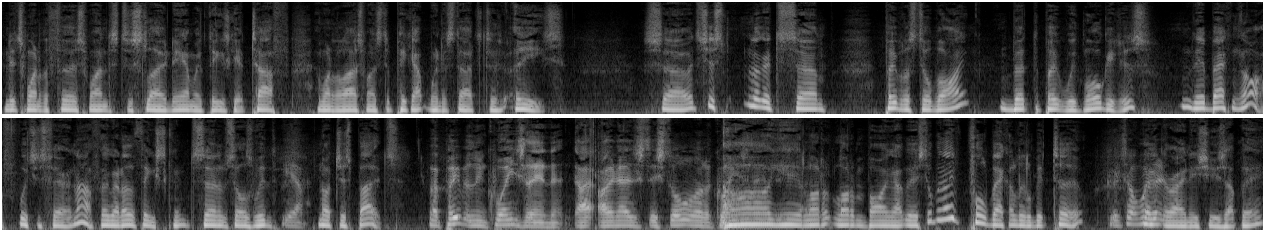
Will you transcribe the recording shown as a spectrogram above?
and it's one of the first ones to slow down when things get tough, and one of the last ones to pick up when it starts to ease. So it's just look, it's um, people are still buying, but the people with mortgages they're backing off, which is fair enough. They've got other things to concern themselves with, Yeah. not just boats. But people in Queensland, I, I noticed there's still a lot of Queensland. Oh yeah, a lot of lot of them buying up there still, but they've pulled back a little bit too. They've got their own issues up there.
